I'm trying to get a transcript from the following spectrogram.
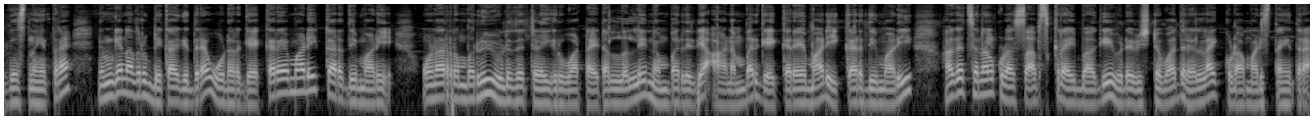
ಇದೆ ಸ್ನೇಹಿತರೆ. ನಿಮಗೇನಾದರೂ ಬೇಕಾಗಿದ್ದರೆ ಓನರ್ಗೆ ಕರೆ ಮಾಡಿ, ಖರೀದಿ ಮಾಡಿ. ಓನರ್ ನಂಬರು ವಿಡಿಯೋದ ತೆಳಗಿರುವ ಟೈಟಲಲ್ಲಿ ನಂಬರ್ ಇದೆ. ಆ ನಂಬರ್ಗೆ ಕರೆ ಮಾಡಿ, ಖರೀದಿ ಮಾಡಿ. ಹಾಗೆ ಚಾನಲ್ ಕೂಡ ಸಬ್ಸ್ಕ್ರೈಬ್ ಆಗಿ ವಿಡಿಯೋ ಇಷ್ಟವಾದರೆ ಲೈಕ್ ಕೂಡ ಮಾಡಿ ಸ್ನೇಹಿತರೆ.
